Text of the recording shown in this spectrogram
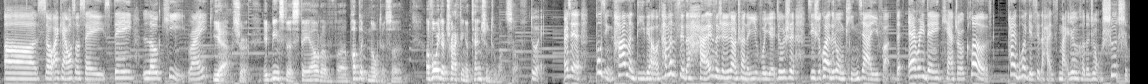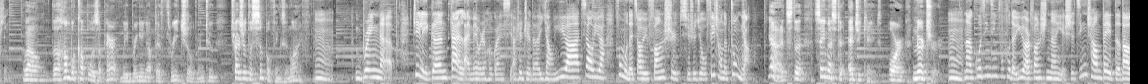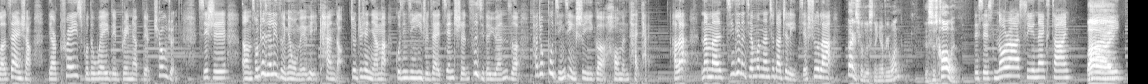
呃、s o I can also say stay low key, right? Yeah, sure. It means to stay out of uh, public notice, uh, avoid attracting attention to oneself. 对，而且不仅他们低调，他们自己的孩子身上穿的衣服，也就是几十块的这种平价衣服啊，the everyday casual clothes， 他也不会给自己的孩子买任何的这种奢侈品。 Well, the humble couple is apparently bringing up their three children to treasure the simple things in life. Bring up，这里跟带来没有任何关系啊，是指的养育啊、教育啊，父母的教育方式其实就非常的重要。 Yeah, it's the same as to educate or nurture. 嗯，那郭晶晶夫妇的育儿方式呢，也是经常被得到了赞赏。They are praised for the way they bring up their children。其实，嗯，从这些例子里面，我们也可以看到，就这些年嘛，郭晶晶一直在坚持自己的原则，她就不仅仅是一个豪门太太。好了，那么今天的节目呢，就到这里结束了。Thanks for listening, everyone. This is Colin. This is Norah. See you next time. Bye. Bye.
